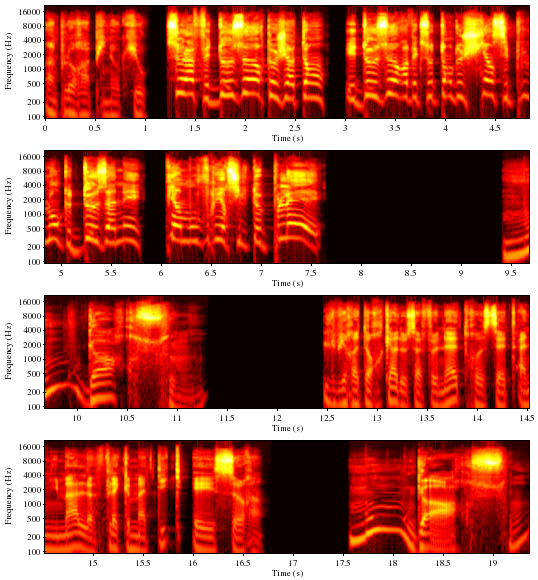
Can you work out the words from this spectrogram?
implora Pinocchio. Cela fait deux heures que j'attends, et deux heures avec ce temps de chien, c'est plus long que deux années. Viens m'ouvrir, s'il te plaît. Mon garçon, lui rétorqua de sa fenêtre cet animal flegmatique et serein. Mon garçon,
